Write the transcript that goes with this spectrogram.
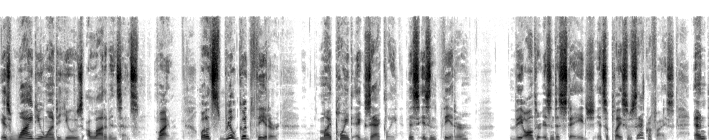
is why do you want to use a lot of incense? Why? Well, it's real good theater. My point exactly. This isn't theater. The altar isn't a stage, it's a place of sacrifice. And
